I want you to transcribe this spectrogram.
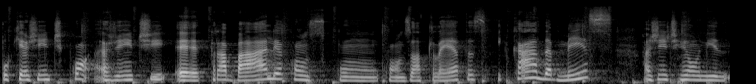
porque a gente, a gente é, trabalha com os, com, com os atletas e cada mês a gente reúne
